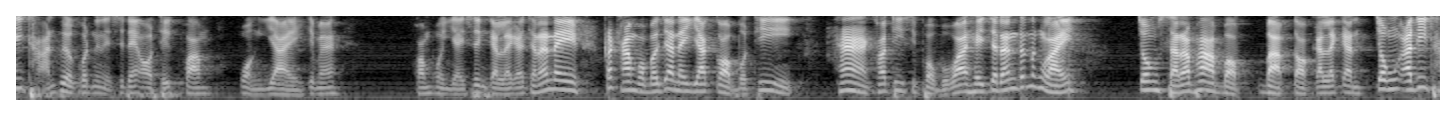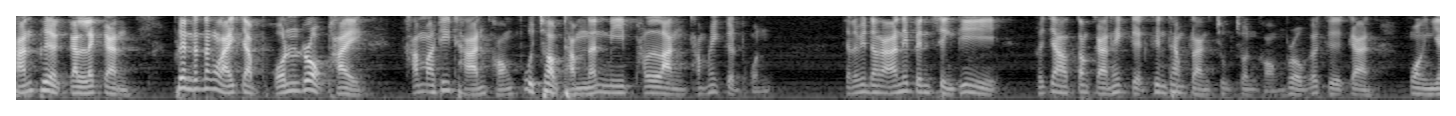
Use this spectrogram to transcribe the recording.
ธิษฐานเผื่อคนหนึ่งเนี่ยแสดงออกถึงความห่วงใยใช่ไหมความห่วงใยซึ่งกันและกัน ฉะนั้นในพระคำของพระเจ้าในยากอบบทที่ 5 ข้อที่ 16 บอกว่าเหตุฉะนั้นท่านทั้งหลาย จงสารภาพบอบบาปต่อกันและกัน จงอธิษฐานเพื่อกันและกัน เพื่อนท่านทั้งหลายจะพ้นโรคภัยคำอธิษฐานของผู้ชอบธรรมนั้นมีพลังทำให้เกิดผลฉะนั้นพี่น้องอันนี้เป็นสิ่งที่พระเจ้าต้องการให้เกิดขึ้นท่ามกลางชุมชนของพระองค์ก็คือการห่วงใย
